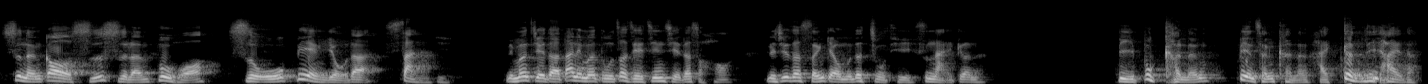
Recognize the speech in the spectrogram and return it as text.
是能够使死人复活、死无变有的上帝。你们觉得，当你们读这节经节的时候，你觉得神给我们的主题是哪一个呢？比不可能变成可能还更厉害的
